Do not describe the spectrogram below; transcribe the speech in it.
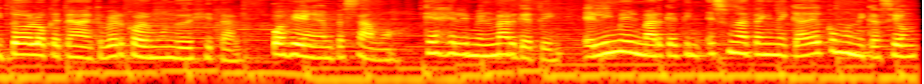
y todo lo que tenga que ver con el mundo digital. Pues bien, empezamos. ¿Qué es el email marketing? El email marketing es una técnica de comunicación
